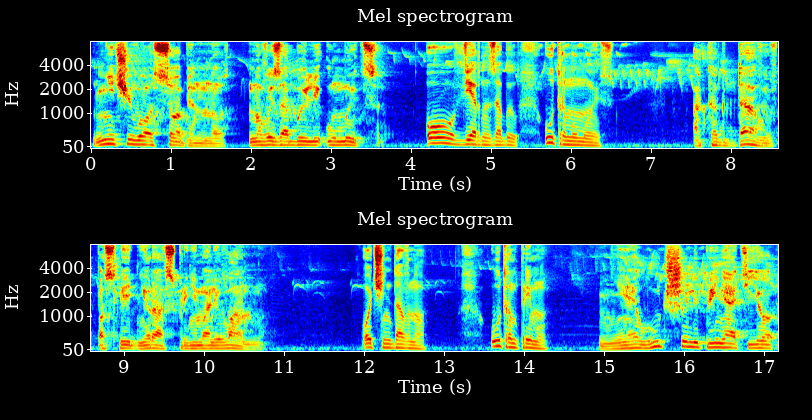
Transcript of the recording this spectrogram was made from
«Ничего особенного, но вы забыли умыться». «О, верно забыл. Утром умоюсь». «А когда вы в последний раз принимали ванну?» «Очень давно. Утром приму». «Не лучше ли принять ее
